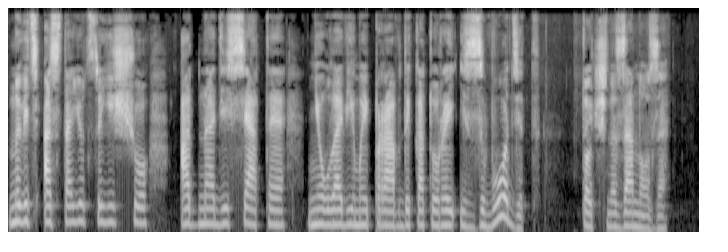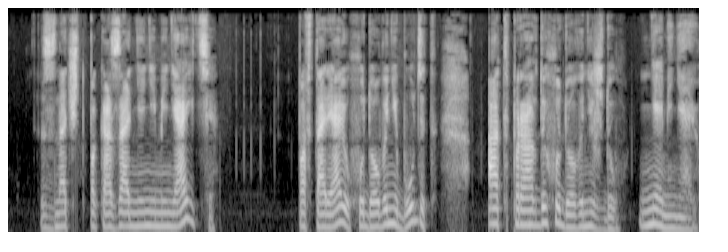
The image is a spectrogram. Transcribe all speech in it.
но ведь остается еще одна десятая неуловимой правды, которая изводит, точно заноза. Значит, показания не меняете? Повторяю, худого не будет. От правды худого не жду, не меняю.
